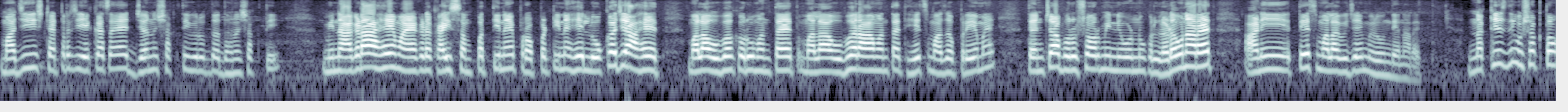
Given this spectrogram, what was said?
माझी स्ट्रॅटर्जी एकच आहे जनशक्ती विरुद्ध धनशक्ती. मी नागडा आहे माझ्याकडे काही संपत्ती नाही प्रॉपर्टी नाही. हे लोक जे आहेत मला उभं करू म्हणतायत मला उभं राहा म्हणतायत हेच माझं प्रेम आहे. त्यांच्या भरोशावर मी निवडणूक लढवणार आहेत आणि तेच मला विजय मिळवून देणार आहेत. नक्कीच देऊ शकतो.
